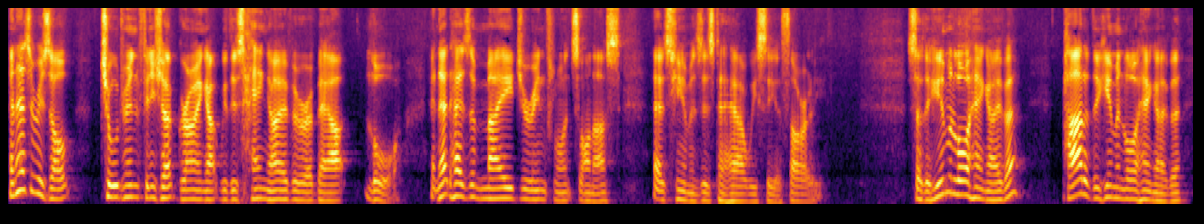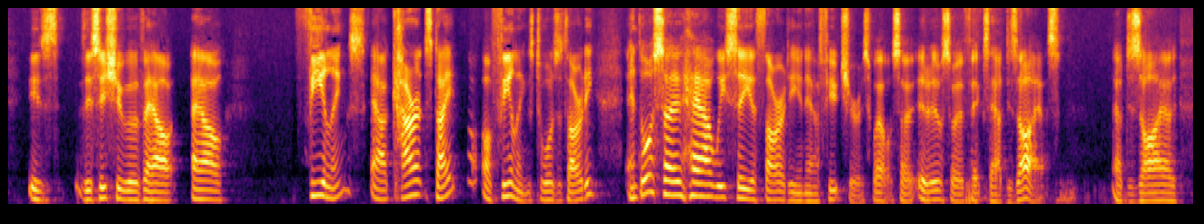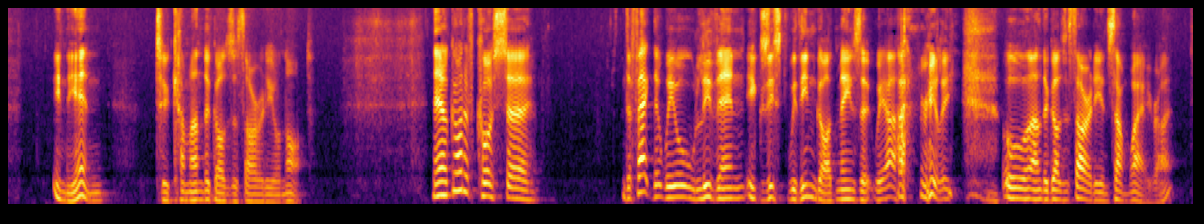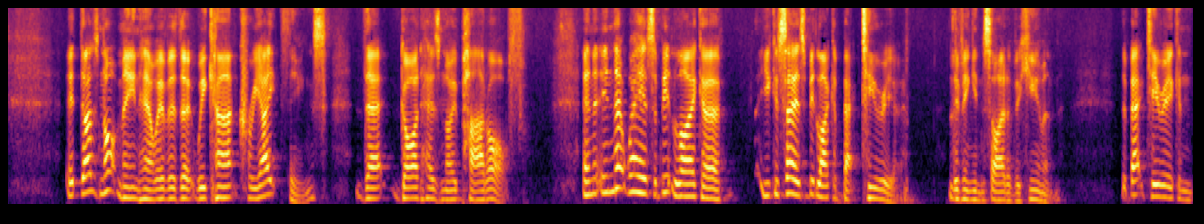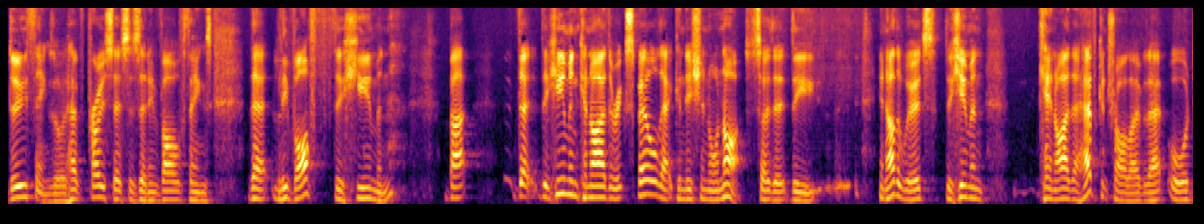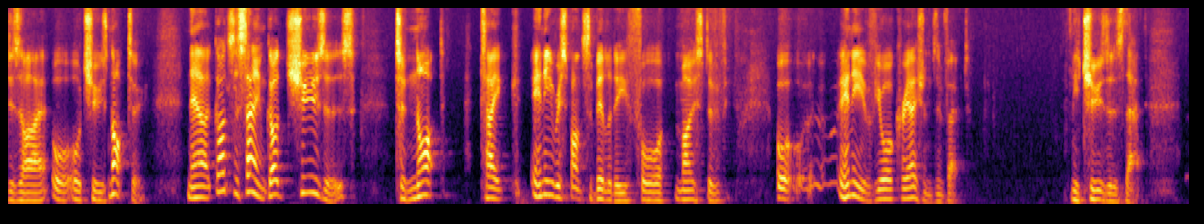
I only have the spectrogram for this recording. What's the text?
And as a result, children finish up growing up with this hangover about law. And that has a major influence on us as humans as to how we see authority. So, the human law hangover, part of the human law hangover is this issue of our, our feelings, our current state of feelings towards authority, and also how we see authority in our future as well. So it also affects our desires, our desire in the end to come under God's authority or not. Now, God, of course, uh, the fact that we all live and exist within God means that we are really all under God's authority in some way, right? It does not mean, however, that we can't create things that God has no part of. And in that way, it's a bit like a, you could say it's a bit like a bacteria living inside of a human. The bacteria can do things or have processes that involve things that live off the human, but the, the human can either expel that condition or not. So that the, in other words, the human can either have control over that or desire or, or choose not to. Now, God's the same. God chooses to not take any responsibility for most of, or any of your creations, in fact. He chooses that.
